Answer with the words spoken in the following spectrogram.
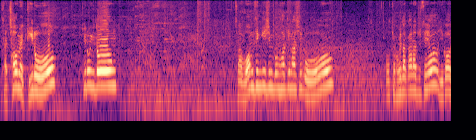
자 처음에 뒤로. 뒤로 이동. 자 웜 생기신 분 확인하시고 오케이 거기다 깔아주세요. 이거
